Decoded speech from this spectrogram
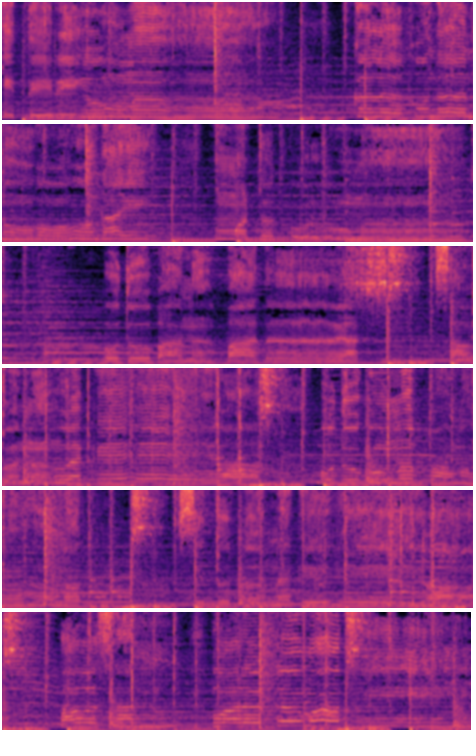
ඉතිරියුණ කළ හොඳ නොහෝදයි මට කුරුම බුදුබන පදයක් සවන වැකේවා. බුදුගුණ පමණක් සිතට නැගේවා. අවසන් වරට මගේ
